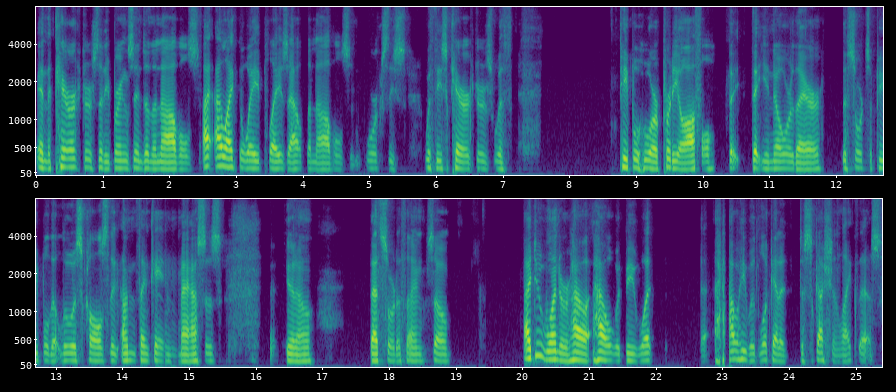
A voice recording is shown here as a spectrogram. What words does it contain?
And the characters that he brings into the novels. I, I like the way he plays out the novels and works these with these characters with people who are pretty awful that, that you know are there, the sorts of people that Lewis calls the unthinking masses, you know that sort of thing. So I do wonder how how it would be what how he would look at a discussion like this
